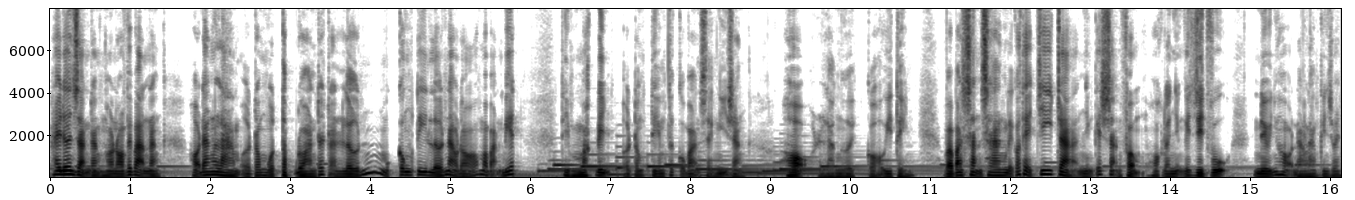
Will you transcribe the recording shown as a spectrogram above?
hay đơn giản rằng họ nói với bạn rằng họ đang làm ở trong một tập đoàn rất là lớn, một công ty lớn nào đó mà bạn biết, thì mặc định ở trong tiềm thức của bạn sẽ nghĩ rằng họ là người có uy tín. Và bạn sẵn sàng để có thể chi trả những cái sản phẩm hoặc là những cái dịch vụ nếu như họ đang làm kinh doanh.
